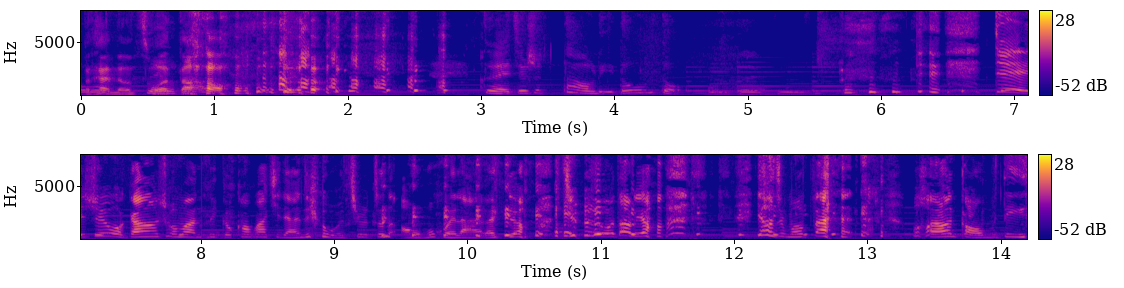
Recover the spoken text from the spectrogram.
不太能很做到。对，就是道理都懂，对，嗯，对，所以我刚刚说嘛，那个夸夸其谈这个，我就真的熬不回来了，你知道，就是我到底要要怎么办？我好像搞不定，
